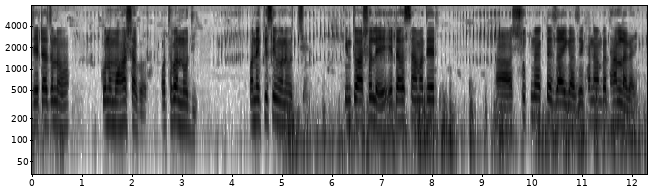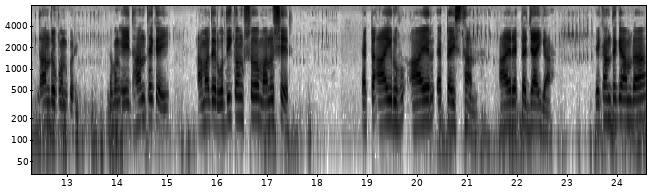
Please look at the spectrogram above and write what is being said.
যে এটা যেন কোনো মহাসাগর অথবা নদী। অনেক কিছুই মনে হচ্ছে। কিন্তু আসলে এটা হচ্ছে আমাদের শুকনো একটা জায়গা যেখানে আমরা ধান লাগাই, ধান রোপণ করি। এবং এই ধান থেকেই আমাদের অধিকাংশ মানুষের একটা আয় আয়ের একটা স্থান, আয়ের একটা জায়গা। এখান থেকে আমরা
